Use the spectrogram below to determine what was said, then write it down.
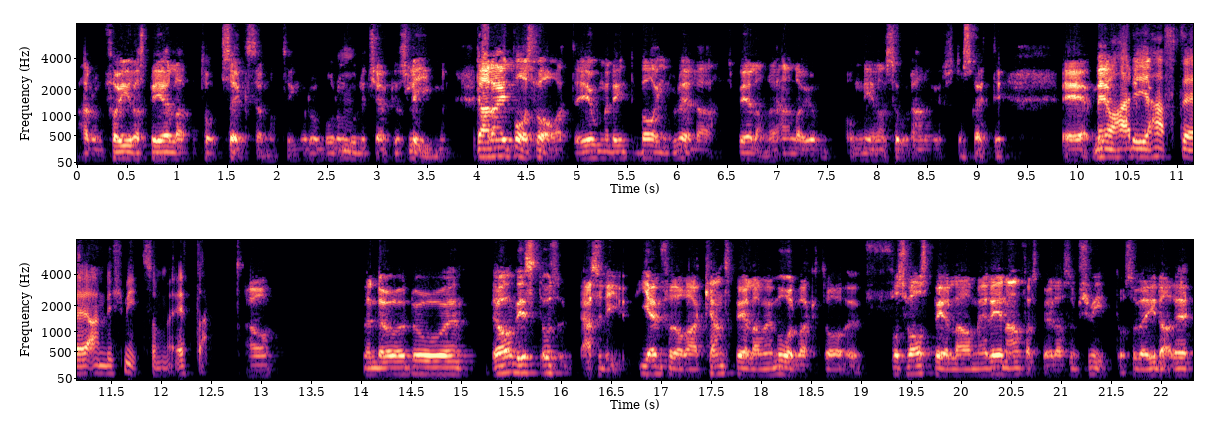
hade de fyra spelare på topp 6 eller någonting och då borde de mm. vunnit Champions League. Men där hade han ett bra svar att jo men det är inte bara individuella spelare, det handlar ju om, om än så. Det har han ju förstås rätt i. Eh, men jag hade ju haft eh, Andy Schmidt som etta. Ja. Men då, då ja visst, och, alltså det är ju jämföra kantspelare med målvakter, försvarsspelare med rena anfallsspelare som Schmidt och så vidare. Det,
